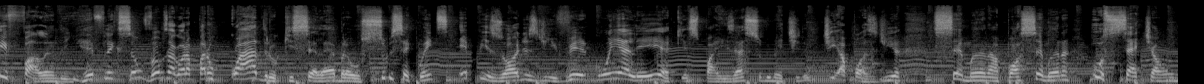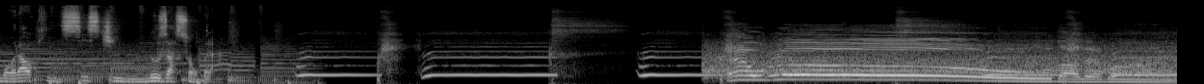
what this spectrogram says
E falando em reflexão, vamos agora para o quadro que celebra os subsequentes episódios de vergonha alheia que esse país é submetido dia após dia, semana após semana, o 7 a 1 moral que insiste em nos assombrar. É o gol da Alemanha.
